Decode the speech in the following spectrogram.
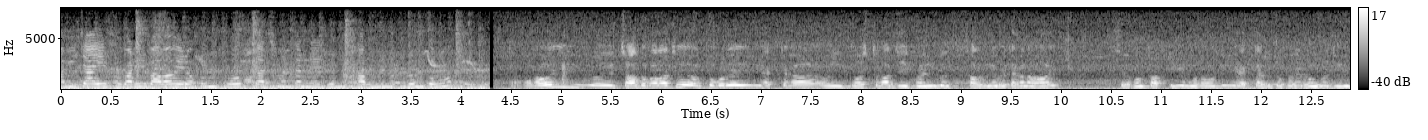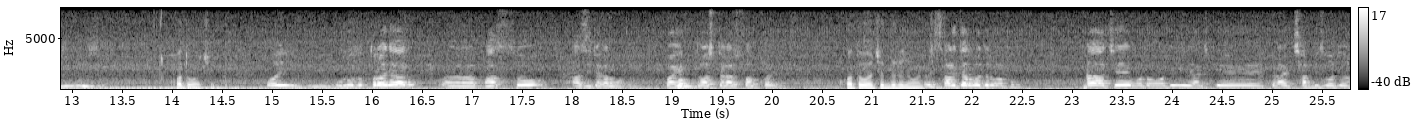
আমি চাই সবারই বাবা এরকম হোক তার সন্তানের জন্য স্বপ্ন পূরণ করুক। ওই ওই চা দোকান আছে অল্প করে ওই এক টাকা ওই দশ টাকার যে কয়েনগুলো সারাদিনে বেচাকেনা হয় সেরকম তার থেকে মোটামুটি একটা দুটো করে এরকম করে জিনিস নিয়েছি কত বছর? ওই উনসত্তর হাজার পাঁচশো আশি টাকার মতন। কয়েন দশ টাকার সব কয়েন কত বছর ধরে জমা ওই সাড়ে চার বছরের মতন। আছে মোটামুটি আজকে প্রায় ছাব্বিশ বছর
